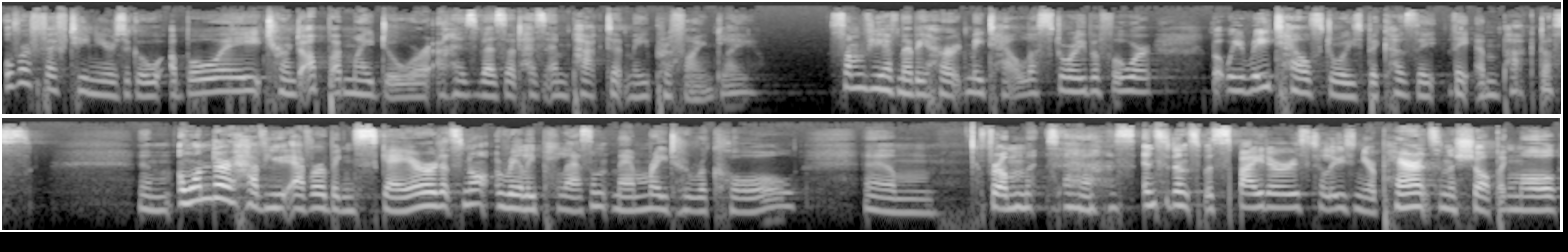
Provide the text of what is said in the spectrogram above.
Over 15 years ago, a boy turned up at my door, and his visit has impacted me profoundly. Some of you have maybe heard me tell this story before, but we retell stories because they, they impact us. Um, I wonder, have you ever been scared? It's not a really pleasant memory to recall. Um, from uh, incidents with spiders to losing your parents in a shopping mall,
